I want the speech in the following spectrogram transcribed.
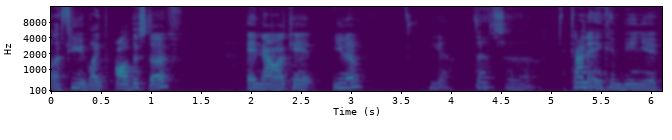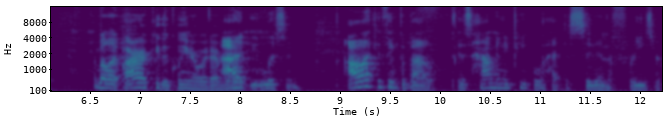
a few like all this stuff and now i can't you know Yeah, that's uh kind of inconvenient but like rip the queen or whatever I listen. All I can think about is how many people had to sit in a freezer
